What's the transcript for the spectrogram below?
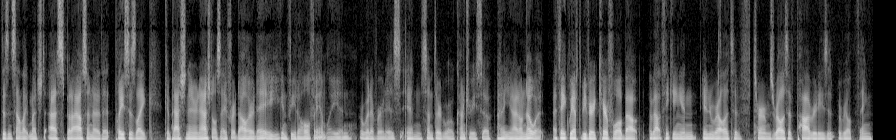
doesn't sound like much to us, but I also know that places like Compassion International say for a dollar a day you can feed a whole family and or whatever it is in some third world country. So I don't you know I don't know what I think we have to be very careful about about thinking in in relative terms. Relative poverty is a, a real thing.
